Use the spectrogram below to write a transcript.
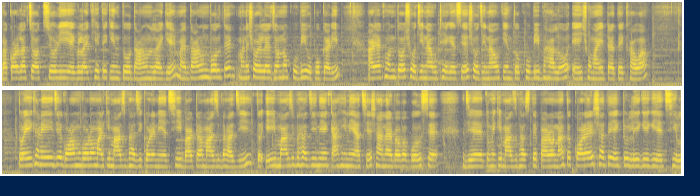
বা করলা চচ্চড়ি এগুলো খেতে কিন্তু দারুণ লাগে। মানে দারুণ বলতে মানে শরীরের জন্য খুবই উপকারী। আর এখন তো সজিনা উঠে গেছে, সজিনাও কিন্তু খুবই ভালো এই সময়টাতে খাওয়া। তো এইখানে এই যে গরম গরম আর কি মাছ ভাজি করে নিয়েছি, বাটা মাছ ভাজি। তো এই মাছ ভাজি নিয়ে কাহিনী আছে। সানার বাবা বলছে যে, তুমি কি মাছ ভাজতে পারো না? তো কড়াইয়ের সাথে একটু লেগে গিয়েছিল।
